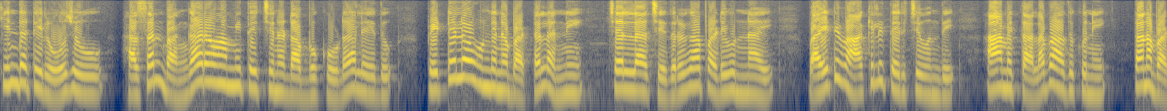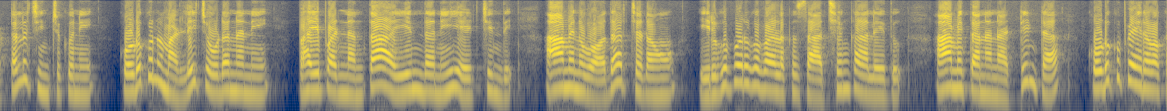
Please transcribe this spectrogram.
కిందటి రోజు హసన్ బంగారం అమ్మి తెచ్చిన డబ్బు కూడా లేదు. పెట్టెలో ఉండిన బట్టలన్నీ చెల్లా చెదురుగా పడి ఉన్నాయి. బయటి వాకిలి తెరిచి ఉంది. ఆమె తల బాదుకుని తన బట్టలు చించుకుని కొడుకును మళ్ళీ చూడనని భయపడినంతా అయిందని ఏడ్చింది. ఆమెను ఓదార్చడం ఇరుగు పొరుగు వాళ్ళకు సాధ్యం కాలేదు. ఆమె తన నట్టింట కొడుకు పేర ఒక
